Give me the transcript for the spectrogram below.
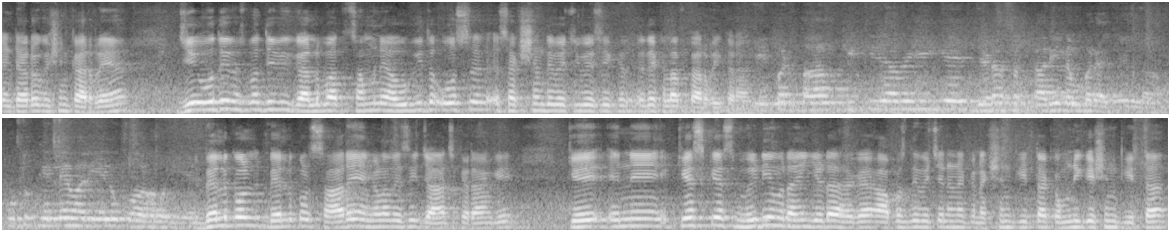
ਇੰਟਰੋਗੇਸ਼ਨ ਕਰ ਰਹੇ ਹਾਂ। ਜੇ ਉਹਦੇ ਸੰਬੰਧੀ ਵੀ ਗੱਲਬਾਤ ਸਾਹਮਣੇ ਆਊਗੀ ਤਾਂ ਉਸ ਸੈਕਸ਼ਨ ਦੇ ਵਿੱਚ ਵੀ ਅਸੀਂ ਇਹਦੇ ਖਿਲਾਫ ਕਾਰਵਾਈ ਕਰਾਂਗੇ। ਇਹ ਪੜਤਾਲ ਕੀਤੀ ਜਾਵੇਗੀ ਕਿ ਜਿਹੜਾ ਸਰਕਾਰੀ ਨੰਬਰ ਹੈ ਜੇਲ੍ਹ ਦਾ ਉਹ ਤੋਂ ਕਿੰਨੇ ਵਾਰੀ ਇਹਨੂੰ ਕਾਲ ਹੋਈ ਹੈ? ਬਿਲਕੁਲ ਬਿਲਕੁਲ ਸਾਰੇ ਐਂਗਲਾਂ ਦੀ ਅਸੀਂ ਜਾਂਚ ਕਰਾਂਗੇ ਕਿ ਇਹਨੇ ਕਿਸ ਕਿਸ ਮੀਡੀਅਮ ਰਾਹੀਂ ਜਿਹੜਾ ਹੈਗਾ ਆਪਸ ਦੇ ਵਿੱਚ ਇਹਨਾਂ ਨੇ ਕਨੈਕਸ਼ਨ ਕੀਤਾ ਕਮਿਊਨੀਕੇਸ਼ਨ ਕੀਤਾ।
